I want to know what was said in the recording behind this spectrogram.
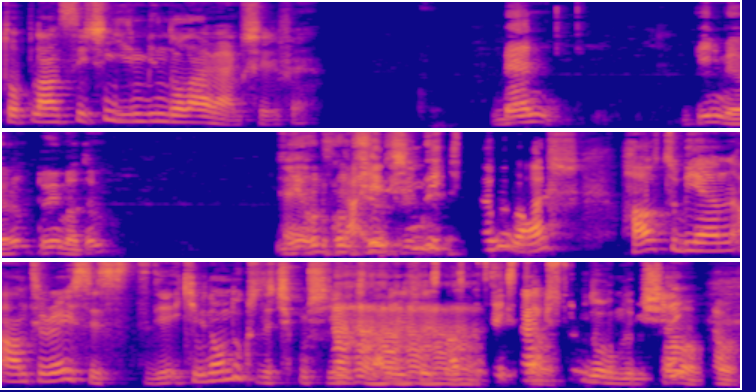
toplantısı için 20 bin dolar vermiş herife. Ben bilmiyorum, duymadım. Niye evet. onu konuşuyoruz şimdi? Kitabı var. How to be an anti-racist diye 2019'da çıkmış yeni kitap. Aslında 80 tamam. küsur doğumlu bir şey. Tamam, tamam.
